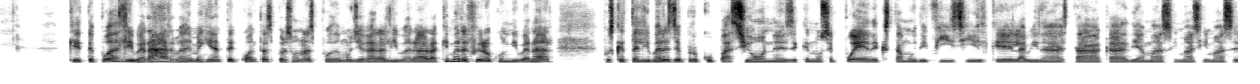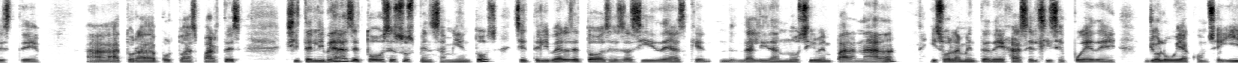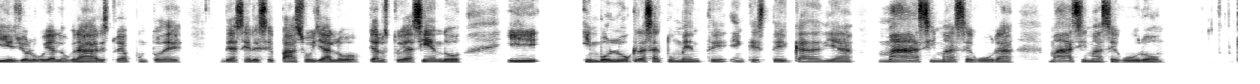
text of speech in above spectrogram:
que te puedas liberar, ¿verdad? Imagínate cuántas personas podemos llegar a liberar. ¿A qué me refiero con liberar? Pues que te liberes de preocupaciones, de que no se puede, que está muy difícil, que la vida está cada día más y más y más, este, atorada por todas partes, si te liberas de todos esos pensamientos, si te liberas de todas esas ideas que en realidad no sirven para nada y solamente dejas el sí se puede, yo lo voy a conseguir, yo lo voy a lograr, estoy a punto de, de hacer ese paso, ya lo, ya lo estoy haciendo y involucras a tu mente en que esté cada día más y más segura, más y más seguro,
